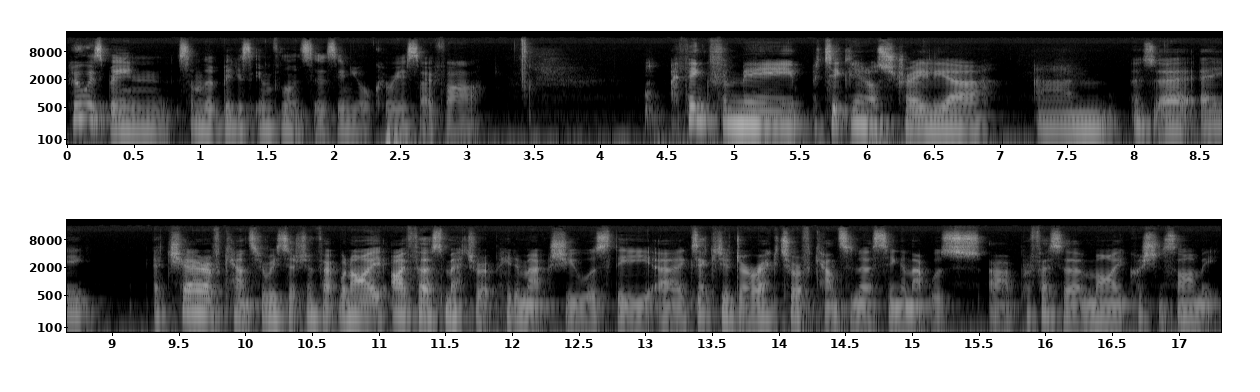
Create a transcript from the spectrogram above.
who has been some of the biggest influences in your career so far? I think for me, particularly in Australia, um, as a, a a chair of cancer research. In fact, when I, I first met her at Peter Mac, she was the uh, executive director of cancer nursing, and that was uh, Professor Mai Krishnasamy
